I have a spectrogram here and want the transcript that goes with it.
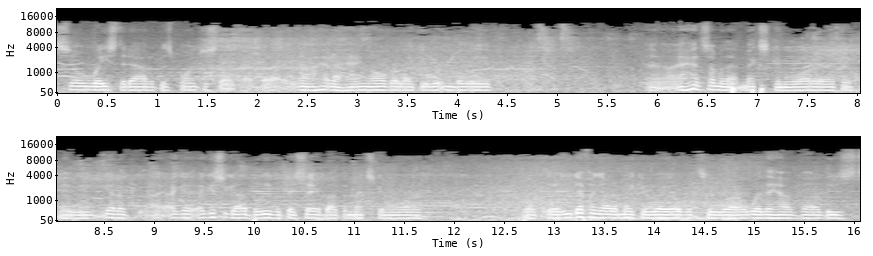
so wasted out at this point, just like that. But I, you know, I had a hangover like you wouldn't believe. Uh, I had some of that Mexican water. I think maybe you gotta. I, I, guess you gotta believe what they say about the Mexican water. But uh, you definitely got to make your way over to uh, where they have uh, these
